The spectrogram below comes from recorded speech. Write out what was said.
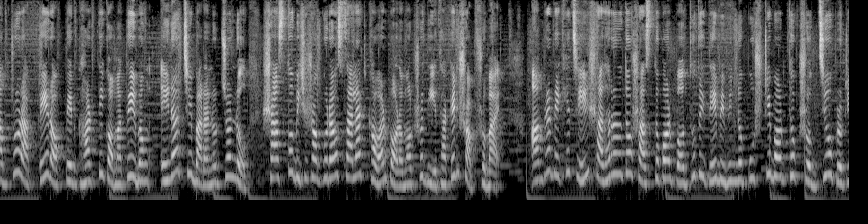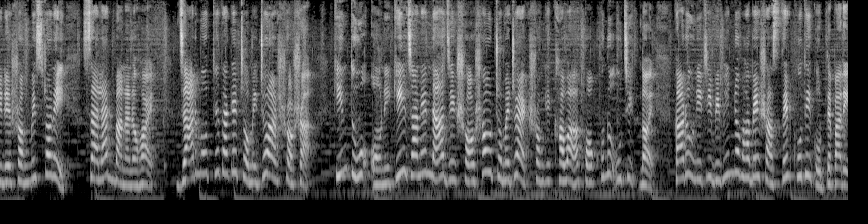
আর্দ্র রাখতে, রক্তের ঘাটতি কমাতে এবং এনার্জি বাড়ানোর জন্য স্বাস্থ্য বিশেষজ্ঞরাও স্যালাড খাওয়ার পরামর্শ দিয়ে থাকেন সবসময়। আমরা দেখেছি সাধারণত স্বাস্থ্যকর পদ্ধতিতে বিভিন্ন পুষ্টিবর্ধক সবজি ও প্রোটিনের সংমিশ্রণে স্যালাড বানানো হয়, যার মধ্যে থাকে টমেটো আর শশা কিন্তু অনেকেই জানেন না যে শশা ও টমেটো একসঙ্গে খাওয়া কখনো উচিত নয়, কারণ এটি বিভিন্নভাবে স্বাস্থ্যের ক্ষতি করতে পারে।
